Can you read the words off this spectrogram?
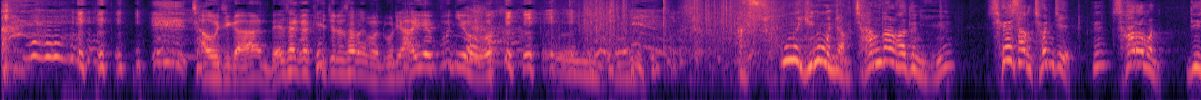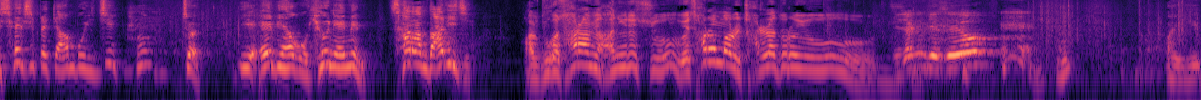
자우지가 내 생각해주는 사람은 우리 아이뿐이요. 아, 숨은 이놈은 그냥 장갈 가더니 세상 천지 응? 사람은 네 색시밖에 안 보이지? 어? 저이 애비하고 현애민 사람도 아니지. 아 누가 사람이 아니랬슈? 왜 사람 말을 잘라 들어요? 이장님 계세요? 아 이게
